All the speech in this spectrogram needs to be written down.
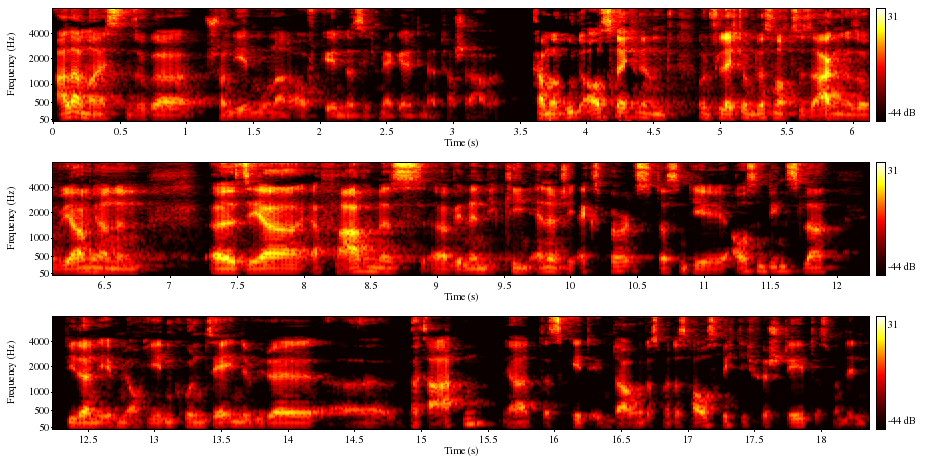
allermeisten sogar schon jeden Monat aufgehen, dass ich mehr Geld in der Tasche habe. Kann man gut ausrechnen und, und vielleicht um das noch zu sagen, also wir haben ja einen äh, sehr erfahrenes, äh, wir nennen die Clean Energy Experts, das sind die Außendienstler, die dann eben auch jeden Kunden sehr individuell äh, beraten. Ja, das geht eben darum, dass man das Haus richtig versteht, dass man den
